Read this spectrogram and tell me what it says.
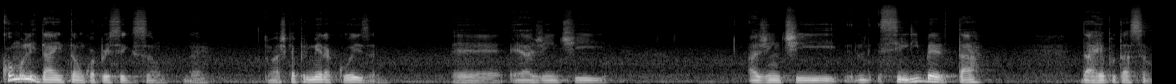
Como lidar então com a perseguição? Né? Eu acho que a primeira coisa é, é a gente a gente se libertar da reputação.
